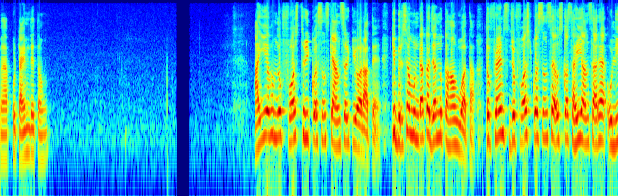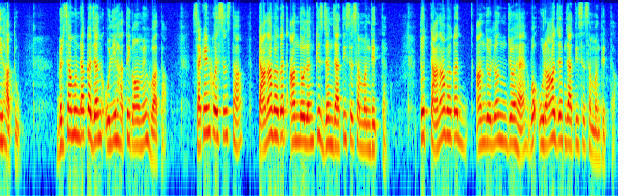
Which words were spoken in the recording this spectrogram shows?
मैं आपको टाइम देता हूँ। आइए अब हम लोग फ़र्स्ट थ्री क्वेश्चंस के आंसर की ओर आते हैं कि बिरसा मुंडा का जन्म कहाँ हुआ था? तो फ्रेंड्स जो फ़र्स्ट क्वेश्चन है, उसका सही आंसर है उली हाथू। बिरसा मुंडा का जन्म उली हाथी गाँव में हुआ था। सेकंड क्वेश्चन था, टाना भगत आंदोलन किस जनजाति से संबंधित है? तो टाना भगत आंदोलन जो है, वो उराव जनजाति से संबंधित था।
